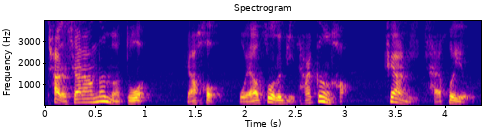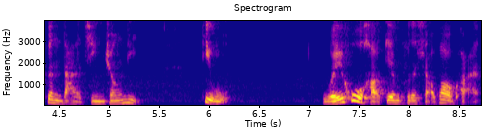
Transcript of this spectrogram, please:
他的销量那么多？然后我要做的比他更好，这样你才会有更大的竞争力。第五，维护好店铺的小爆款，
